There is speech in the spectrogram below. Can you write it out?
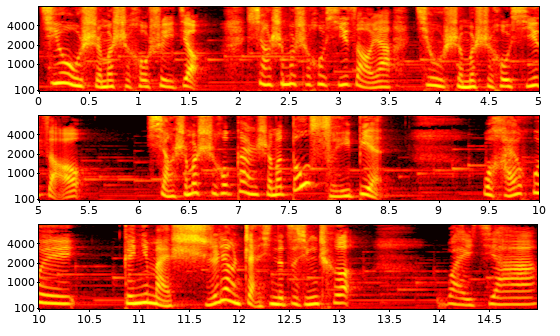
就什么时候睡觉，想什么时候洗澡呀就什么时候洗澡，想什么时候干什么都随便。我还会给你买十辆崭新的自行车，外加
